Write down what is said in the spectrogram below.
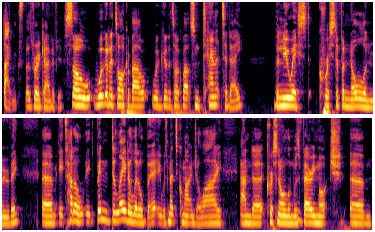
Thanks, that's very kind of you. So we're gonna talk about we're gonna talk about some Tenet today, the newest Christopher Nolan movie. Um, it's had a it's been delayed a little bit. It was meant to come out in July, and uh, Chris Nolan was very much um,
